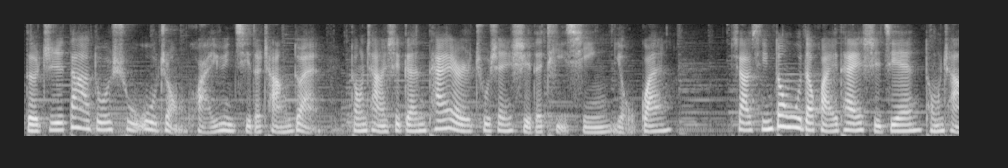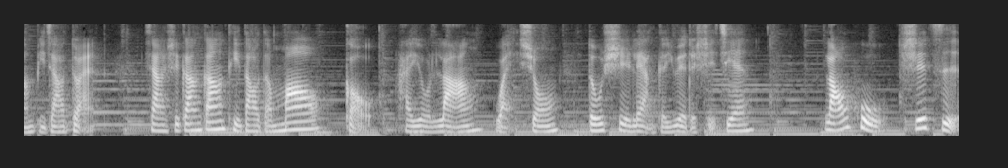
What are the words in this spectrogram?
得知大多数物种怀孕期的长短，通常是跟胎儿出生时的体型有关。小型动物的怀胎时间通常比较短，像是刚刚提到的猫。狗还有狼、浣熊都是两个月的时间，老虎、狮子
